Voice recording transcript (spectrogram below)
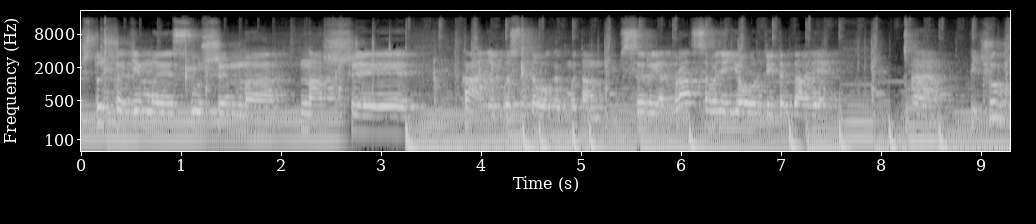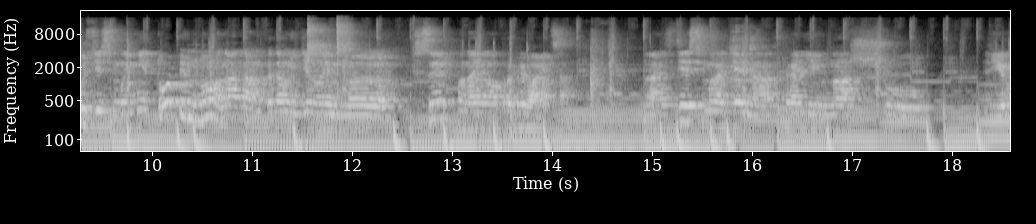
штучка, где мы сушим э, наши ткани после того, как мы там сыры отбрасывали, йогурты и так далее. Э, печурку здесь мы не топим, но она там, когда мы делаем сыр, она немного прогревается. Здесь мы отдельно храним нашу лиру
